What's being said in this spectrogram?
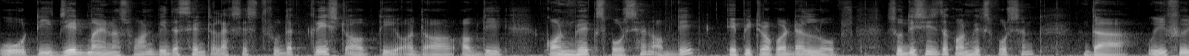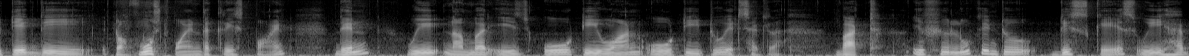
O T z minus 1 be the central axis through the crest of the or the of the convex portion of the epitrochoidal lobes. So, this is the convex portion the if we take the topmost point the crest point then we number is O T 1 O T 2 etcetera. But if you look into this case we have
